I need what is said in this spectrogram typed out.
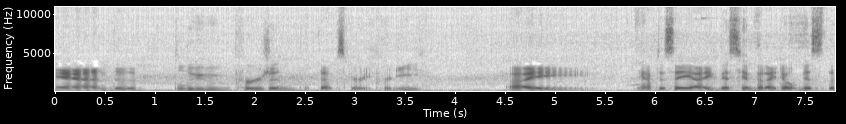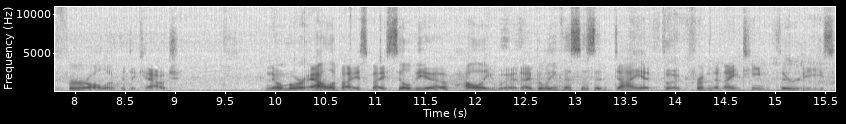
And the blue Persian. That's very pretty. I have to say I miss him, but I don't miss the fur all over the couch. No More Alibis by Sylvia of Hollywood. I believe this is a diet book from the 1930s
